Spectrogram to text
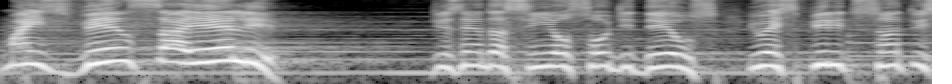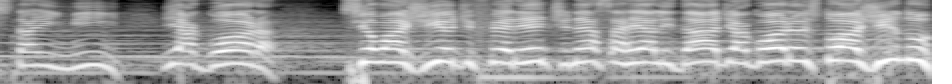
mas vença ele, dizendo assim: Eu sou de Deus e o Espírito Santo está em mim, e agora, se eu agia diferente nessa realidade, agora eu estou agindo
